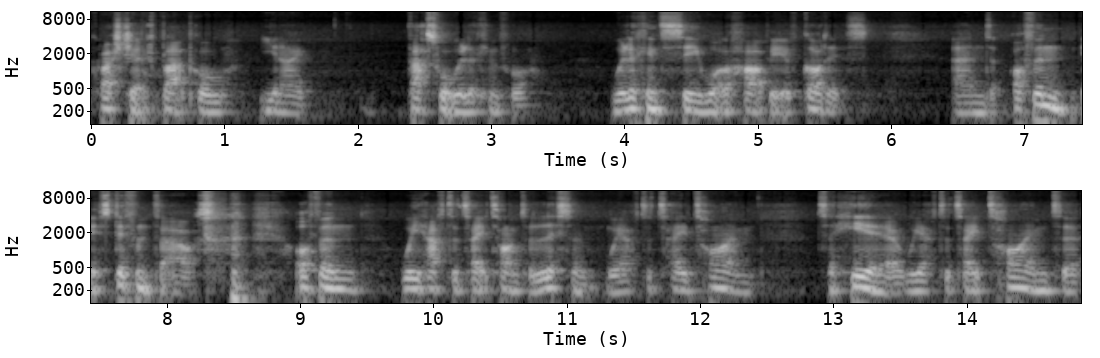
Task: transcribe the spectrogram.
Christchurch Blackpool, you know, that's what we're looking for. We're looking to see what the heartbeat of God is. And often it's different to ours. often we have to take time to listen, we have to take time to hear, we have to take time to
